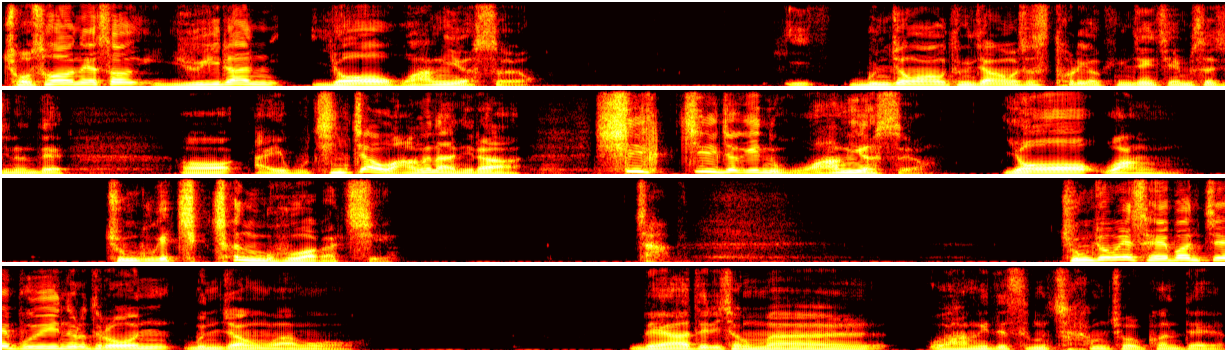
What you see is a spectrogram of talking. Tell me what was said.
조선에서 유일한 여왕이었어요. 이 문정왕후 등장하면서 스토리가 굉장히 재밌어지는데 어 아이고 진짜 왕은 아니라 실질적인 왕이었어요. 여왕. 중국의 칙천무후와 같이. 자. 중종의 세 번째 부인으로 들어온 문정왕후. 내 아들이 정말 왕이 됐으면 참 좋을 건데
